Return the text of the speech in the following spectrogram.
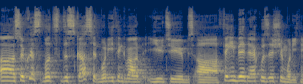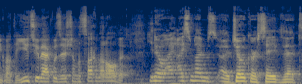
Uh, so, Chris, let's discuss it. What do you think about YouTube's uh, FameBit acquisition? What do you think about the YouTube acquisition? Let's talk about all of it. You know, I, I sometimes uh, joke or say that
